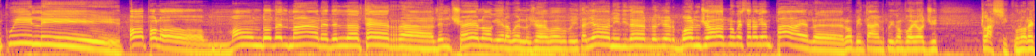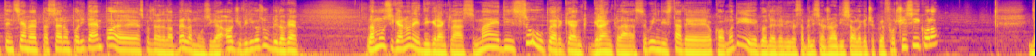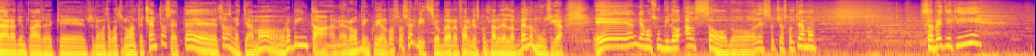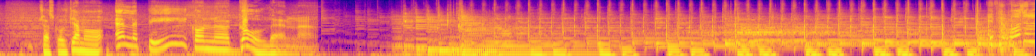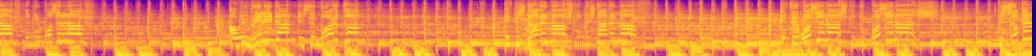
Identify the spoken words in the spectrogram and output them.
Tranquilli, popolo, mondo del mare, della terra, del cielo, che era quello, cioè italiani di terra, di cielo. buongiorno, questa è Radio Empire, Robin Time qui con voi oggi. Classic, un'oretta insieme per passare un po' di tempo e ascoltare della bella musica. Oggi vi dico subito che la musica non è di gran class, ma è di super gran, gran class, quindi state comodi e godetevi questa bellissima giornata di sole che c'è qui a Furcisicolo. Da Radio Empire che su 9490 e 107 trasmettiamo Robin Time, Robin qui al vostro servizio per farvi ascoltare della bella musica e andiamo subito al sodo. Adesso ci ascoltiamo Sapete chi? Ci ascoltiamo LP con Golden. Are we really done? Is there more to come? If it's not enough, then it's not enough. If it wasn't us, then it wasn't us. There's something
